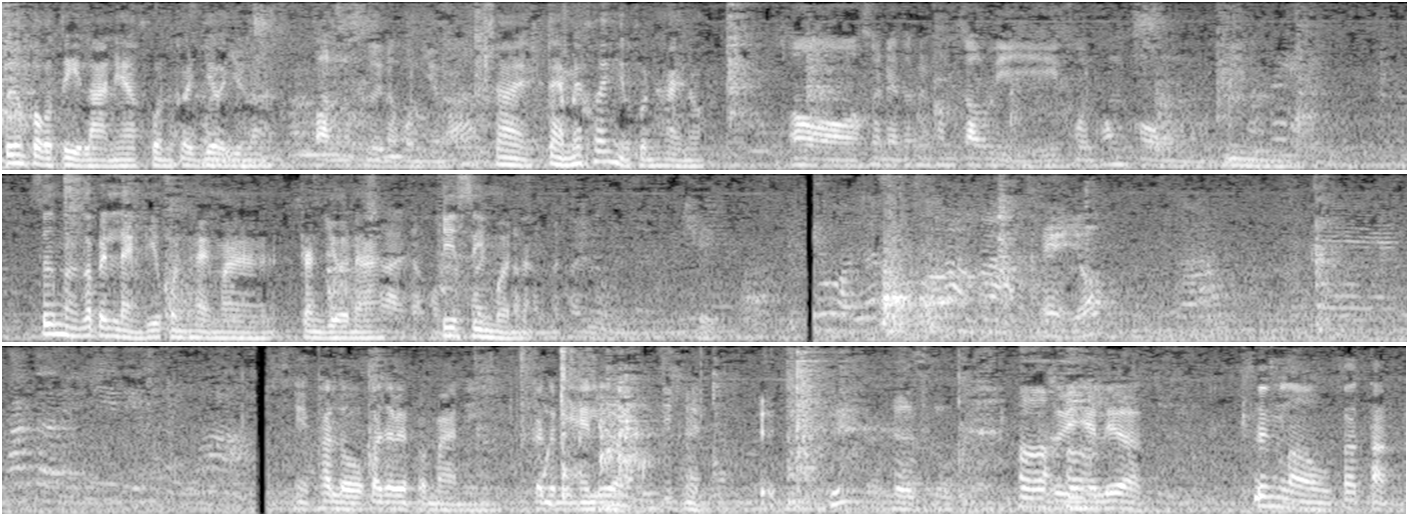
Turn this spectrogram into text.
ซึ่งปกติร้านเนี้ยคนก็เยอะอยู่แล้วตอนกลางคืนนะคนเยอะมากใช่ แต่ไม่ค่อยเห็นคนไทยเนาะอ๋อส่วนใหญ่จะเป็นคนเกาหลีคนฮ่องกงอืม ซึ่งมันก็เป็นแหล่งที่คนไทยมากันเยอะนะ ใช่แต่คนที่ซีเหมือนแต่อะคนไม่ค่อยรู้เอ้ยยกนี่พะโลก็จะเป็นประมาณนี้ ก็จะมีให้เลือกเออจะมีให้เลือก ซึ่งเราก็ตักไป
